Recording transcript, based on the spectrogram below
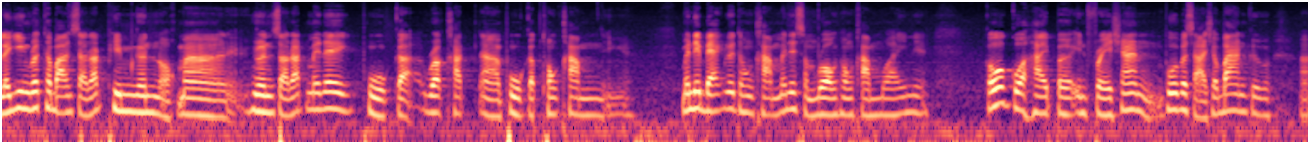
และยิ่งรัฐบาลสหรัฐพิมพ์เงินออกมาเงินสหรัฐไม่ได้ผูกกับราคาผูกกับทองคำอย่างเงี้ยไม่ได้แบ็กด้วยทองคำไม่ได้สำรองทองคำไว้เนี่ยก็กลัวไฮเปอร์อินฟลชันพูดภาษาชาวบ้านคืออ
